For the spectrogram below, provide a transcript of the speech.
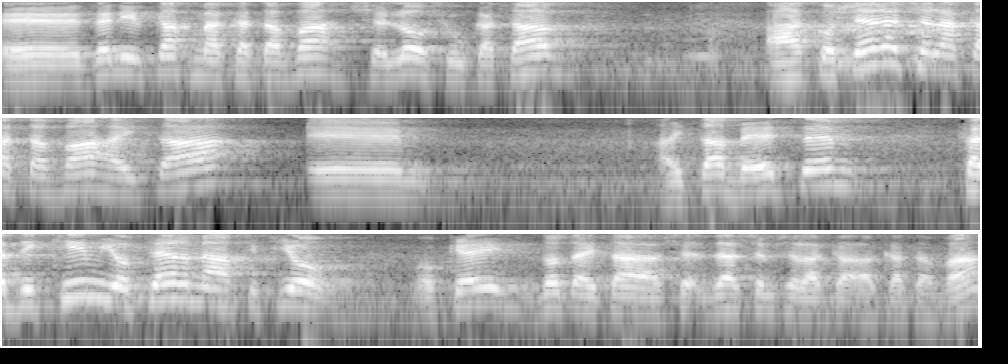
אה, זה נלקח מהכתבה שלו שהוא כתב. הכותרת של הכתבה הייתה, אה, הייתה בעצם צדיקים יותר מהאפיפיור, אוקיי? זאת הייתה, זה השם של הכתבה.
